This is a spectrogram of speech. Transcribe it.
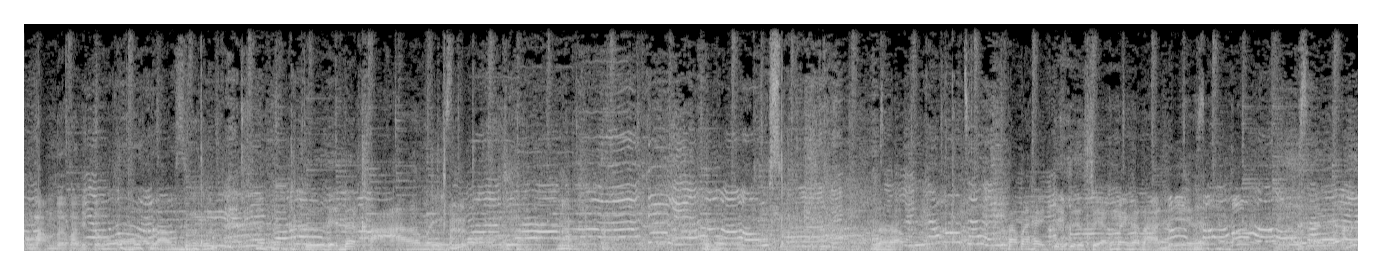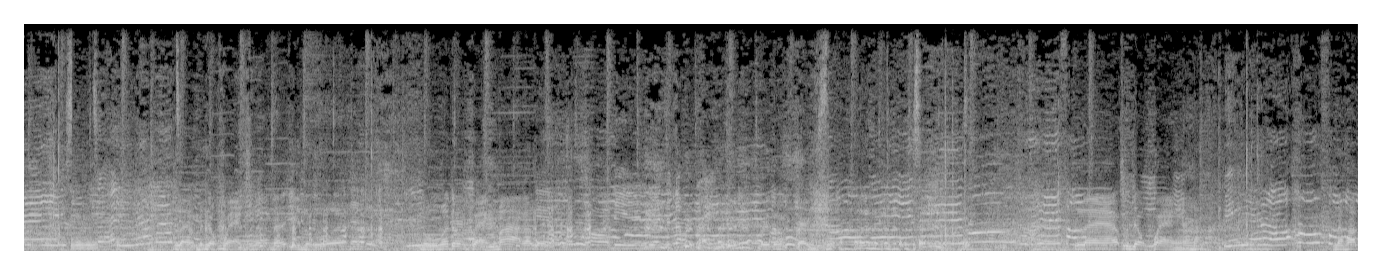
ต้องลำด้วยป่ะพี่ตู่ลำ คือเห็นแต่ขาไม่เห็นคอนะครับ ถ้าไม่ให้ติ๊บเสียงไม่ขนาดนี้นะแหละมันจะแขวงนะอีหนูเอ้ยหนูไม่ต้องแขวงมากอะลูกพอดีเรียนไม่ต้องแต่งไม่ต้องแขวงแล้วมันจะแขวงนะฮะนะครับ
